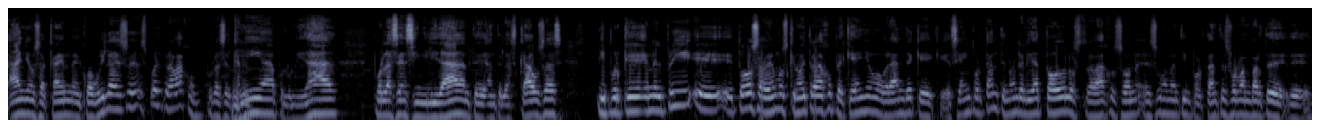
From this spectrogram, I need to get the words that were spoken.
años acá en, Coahuila, eso es por el trabajo, por la cercanía, por la unidad, por la sensibilidad ante, ante las causas y porque en el PRI eh, todos sabemos que no hay trabajo pequeño o grande que, sea importante, ¿no? En realidad todos los trabajos son sumamente importantes, forman parte de,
